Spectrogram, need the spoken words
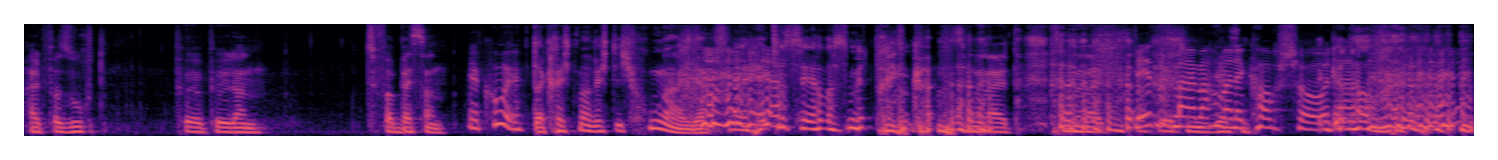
halt versucht, peu à peu dann zu verbessern. Ja, cool. Da kriegt man richtig Hunger jetzt. Ne? Hättest du ja was mitbringen können. Tut mir leid. Tut mir leid. Nächstes Mal machen wir eine. Kochshow. Dann. Genau.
